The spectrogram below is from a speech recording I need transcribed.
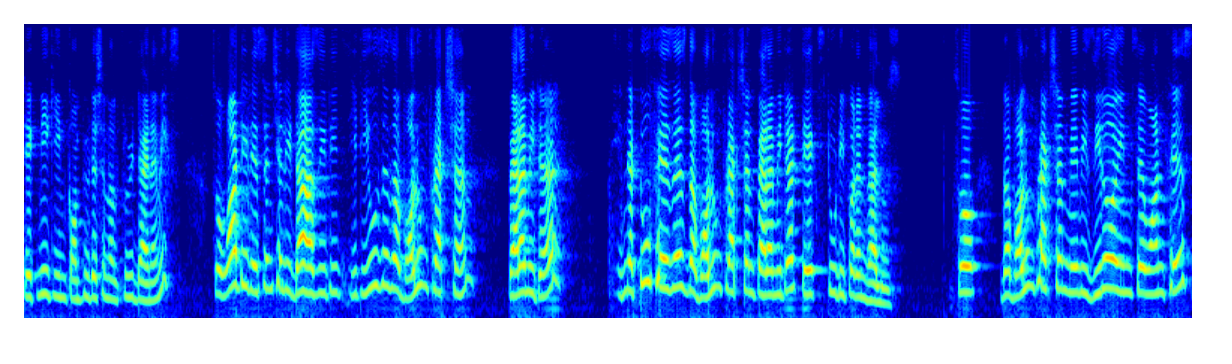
technique in computational fluid dynamics. So what it essentially does it, it, it uses a volume fraction parameter in the two phases the volume fraction parameter takes two different values. So the volume fraction may be 0 in say one phase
